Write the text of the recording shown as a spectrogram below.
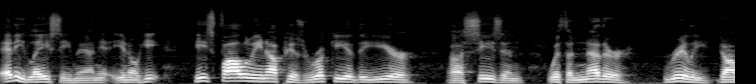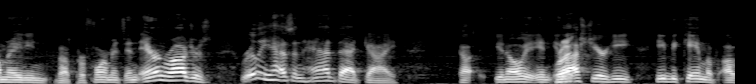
Eddie Lacy, man, you know he he's following up his rookie of the year uh, season with another really dominating uh, performance, and Aaron Rodgers really hasn't had that guy. Uh, you know, in, in Right. last year he he became a, a,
